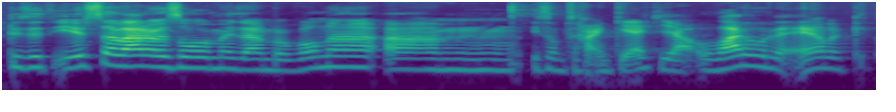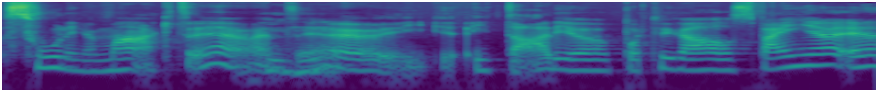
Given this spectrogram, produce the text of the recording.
Dus het eerste waar we zo mee zijn begonnen, ehm, is om te gaan kijken, ja, waar worden eigenlijk schoenen gemaakt? Hè? Want hè, I- Italië, Portugal, Spanje, hè,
